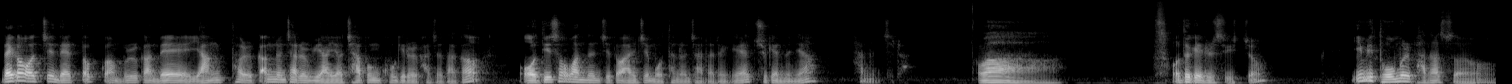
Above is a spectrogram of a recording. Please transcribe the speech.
내가 어찌 내 떡과 물과 내 양털 깎는 자를 위하여 잡은 고기를 가져다가 어디서 왔는지도 알지 못하는 자들에게 주겠느냐 하는지라. 와, 어떻게 이럴 수 있죠? 이미 도움을 받았어요.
